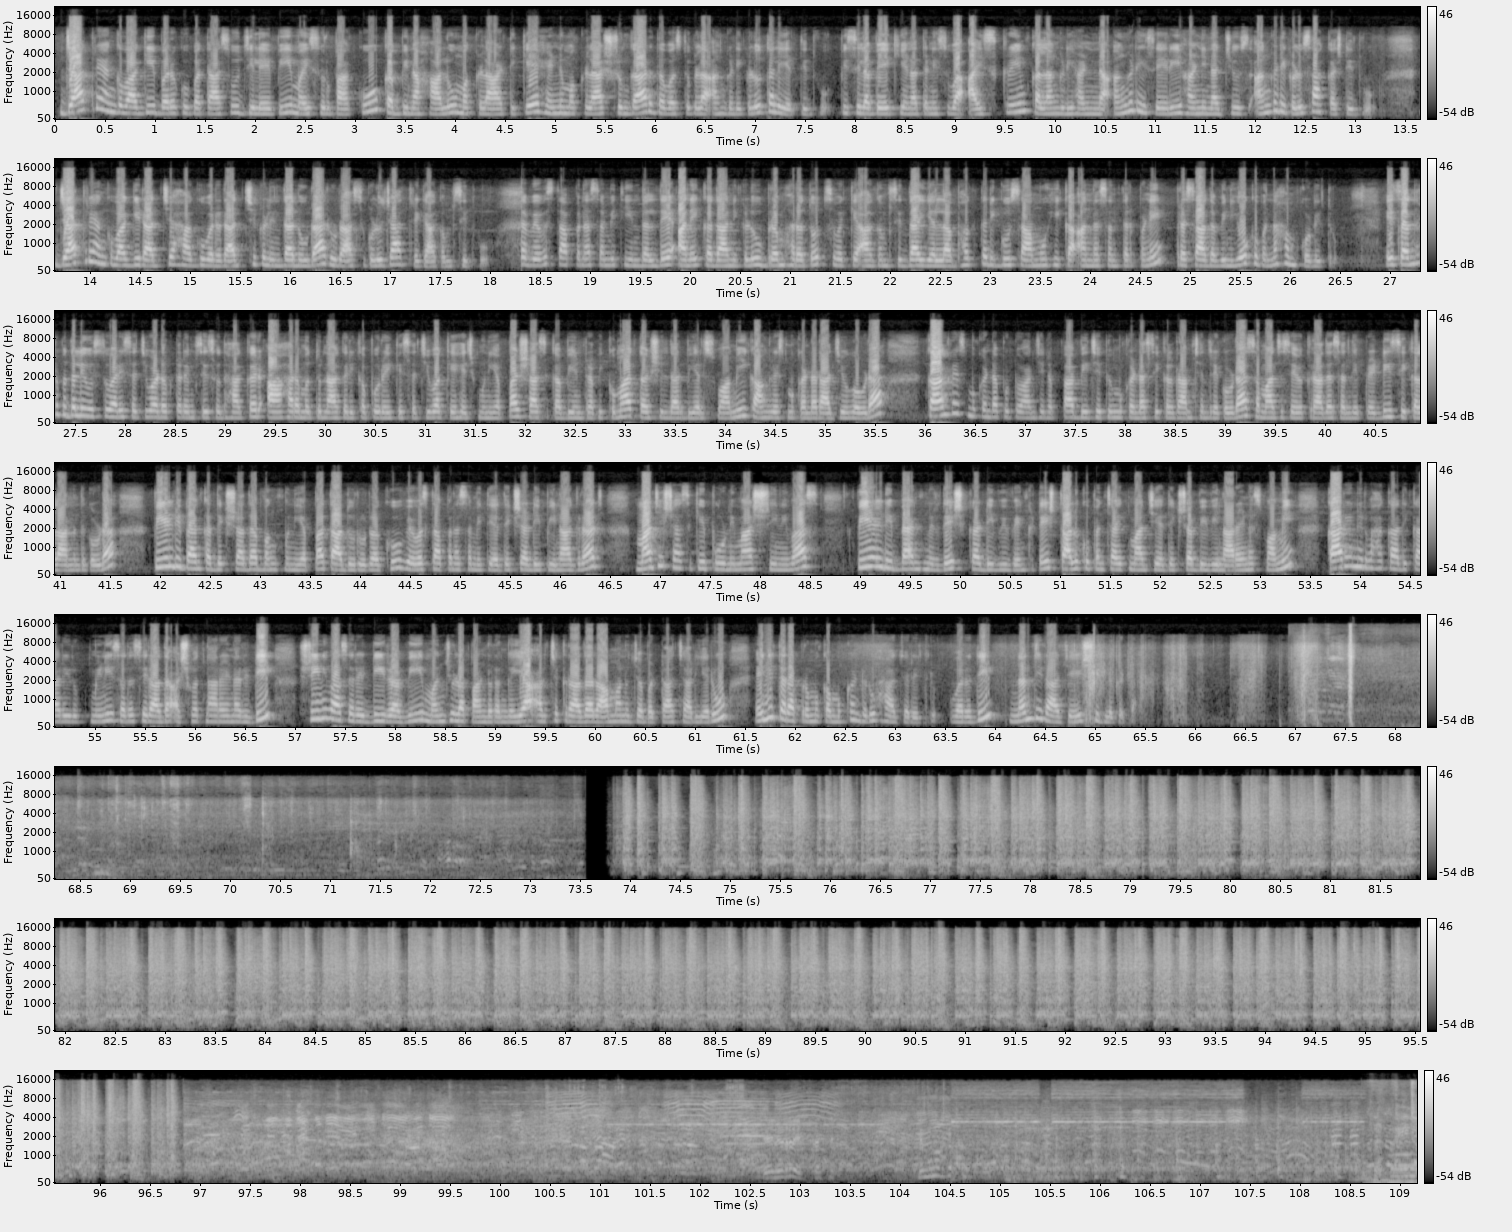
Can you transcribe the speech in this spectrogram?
ಜಾತ್ರೆ ಅಂಗವಾಗಿ ಬರಗು ಬತಾಸು, ಜಿಲೇಬಿ, ಮೈಸೂರು ಪಾಕು, ಕಬ್ಬಿನ ಹಾಲು, ಮಕ್ಕಳ ಆಟಿಕೆ, ಹೆಣ್ಣು ಮಕ್ಕಳ ಶೃಂಗಾರದ ವಸ್ತುಗಳ ಅಂಗಡಿಗಳು ತಲೆ ಎತ್ತಿದ್ವು ಬಿಸಿಲ ಬೇಕಿಯನ್ನು ತಣಿಸುವ ಐಸ್ ಕ್ರೀಂ ಕಲ್ಲಂಗಡಿ ಹಣ್ಣಿನ ಅಂಗಡಿ ಸೇರಿ ಹಣ್ಣಿನ ಜ್ಯೂಸ್ ಅಂಗಡಿಗಳು ಸಾಕಷ್ಟಿದ್ವು. ಜಾತ್ರೆ ಅಂಗವಾಗಿ ರಾಜ್ಯ ಹಾಗೂ ಹೊರ ರಾಜ್ಯಗಳಿಂದ ನೂರಾರು ರಾಸುಗಳು ಜಾತ್ರೆಗೆ ಆಗಮಿಸಿದ್ವು. ವ್ಯವಸ್ಥಾಪನಾ ಸಮಿತಿಯಿಂದಲ್ಲದೆ ಅನೇಕ ದಾನಿಗಳು ಬ್ರಹ್ಮ ರಥೋತ್ಸವಕ್ಕೆ ಆಗಮಿಸಿದ್ದ ಎಲ್ಲ ಭಕ್ತರಿಗೂ ಸಾಮೂಹಿಕ ಅನ್ನ ಸಂತರ್ಪಣೆ, ಪ್ರಸಾದ ವಿನಿಯೋಗವನ್ನು ಹಮ್ಮಿಕೊಂಡಿದ್ರು. ಈ ಸಂದರ್ಭದಲ್ಲಿ ಉಸ್ತುವಾರಿ ಸಚಿವ ಡಾಕ್ಟರ್ ಎಂಸಿ ಸುಧಾಕರ್, ಆಹಾರ ಮತ್ತು ನಾಗರಿಕ ಪೂರೈಕೆ ಸಚಿವ ಕೆಎಚ್ ಮುನಿಯಪ್ಪ, ಶಾಸಕ ಬಿಎನ್ ರವಿಕುಮಾರ್, ತಹಶೀಲ್ದಾರ್ ಬಿಎನ್ ಸ್ವಾಮಿ, ಕಾಂಗ್ರೆಸ್ ಮುಖಂಡ ರಾಜೀವ್ ಗೌಡ, ಕಾಂಗ್ರೆಸ್ ಮುಖಂಡ ಪುಟ್ಟು ಆಂಜಿನಪ್ಪ, ಬಿಜೆಪಿ ಮುಖಂಡ ಸಿಕಲ್ ರಾಮಚಂದ್ರೇಗೌಡ, ಸಮಾಜ ಸೇವಕರಾದ ಸಂದೀಪ್ ರೆಡ್ಡಿ, ಸಿಕಲ್ ಆನಂದಗೌಡ ಪಿಎಲ್ಡಿ ಬ್ಯಾಂಕ್ ಅಧ್ಯಕ್ಷರಾದ ಬಂಕ್ ಮುನಿಯಪ್ಪ, ತಾದೂರು ರಘು, ವ್ಯವಸ್ಥಾಪನಾ ಸಮಿತಿ ಅಧ್ಯಕ್ಷ ಡಿಪಿ ನಾಗರಾಜ್, ಮಾಜಿ ಶಾಸಕಿ ಪೂರ್ಣಿಮಾ ಶ್ರೀನಿವಾಸ್ ಪಿಎಲ್ಡಿ ಬ್ಯಾಂಕ್ ನಿರ್ದೇಶಕ ಡಿವಿ ವೆಂಕಟೇಶ್, ತಾಲೂಕು ಪಂಚಾಯತ್ ಮಾಜಿ ಅಧ್ಯಕ್ಷ ಬಿವಿ ನಾರಾಯಣಸ್ವಾಮಿ ಕಾರ್ಯನಿರ್ವಾಹಕ ಅಧಿಕಾರಿ ರುಕ್ಮಿಣಿ, ಸದಸ್ಯರಾದ ಅಶ್ವಥ್ ನಾರಾಯಣ ರೆಡ್ಡಿ, ಶ್ರೀನಿವಾಸ ರೆಡ್ಡಿ, ರವಿ, ಮಂಜುಳಾ ಪಾಂಡುರಂಗಯ್ಯ, ಅರ್ಚಕರಾದ ರಾಮಾನುಜ ಭಟ್ಟಾಚಾರ್ಯರು, ಇನ್ನಿತರ ಪ್ರಮುಖ ಮುಖಂಡರು ಹಾಜರಿದ್ದರು. ವರದಿ ನಂದಿರಾಜೇಶ್ ಶಿಡ್ಲಘಟ್ಟ.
